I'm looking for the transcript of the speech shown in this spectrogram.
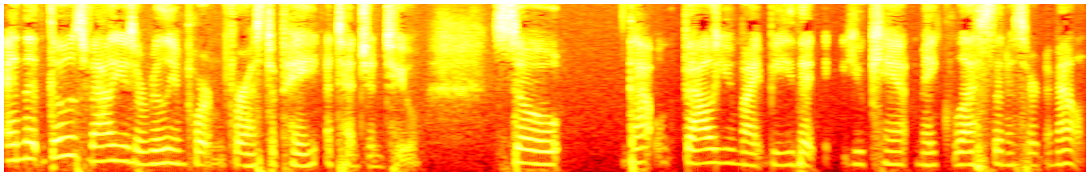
And that those values are really important for us to pay attention to. So that value might be that you can't make less than a certain amount.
